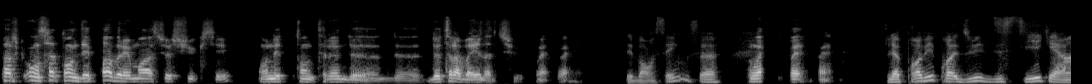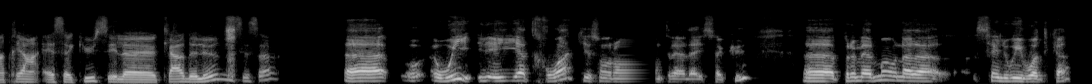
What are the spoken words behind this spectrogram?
Parce qu'on ne s'attendait pas vraiment à ce succès. On est en train de, de, de travailler là-dessus. Ouais, ouais. C'est bon signe, ça. Oui, oui, oui. Le premier produit distillé qui est rentré en SEQ, c'est le clair de lune, c'est ça? Euh, oui, il y a trois qui sont rentrés à la SAQ. Euh, premièrement, on a Saint-Louis Vodka.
